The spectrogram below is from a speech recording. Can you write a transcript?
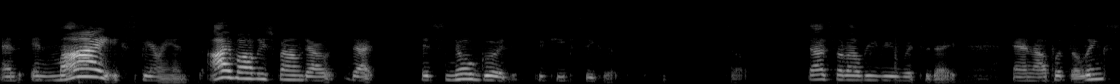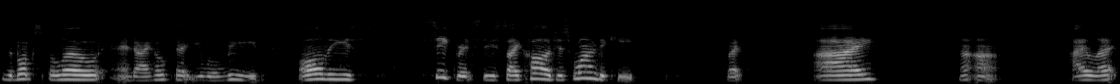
and in my experience, I've always found out that it's no good to keep secrets. So that's what I'll leave you with today. And I'll put the links to the books below, and I hope that you will read all these secrets these psychologists wanted to keep but I, uh-uh, I let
